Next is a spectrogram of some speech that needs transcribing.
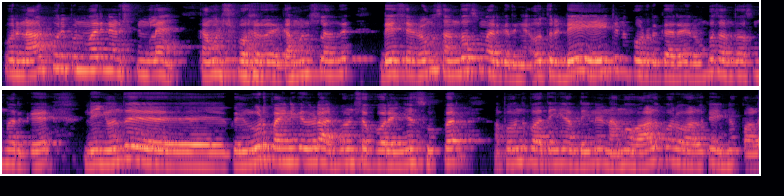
ஒரு நாட்குறிப்பின் மாதிரி நினைச்சுக்கோங்களேன். கமெண்ட்ஸ் போடுறது கமெண்ட்ஸ்ல வந்து டே ரொம்ப சந்தோஷமா இருக்குதுங்க. ஒருத்தர் டே எயிட்னு போட்டிருக்காரு ரொம்ப சந்தோஷமா இருக்கு. நீங்க வந்து எங்க கூட பயணிக்கிறத விட அட்வான்ஸா போறீங்க சூப்பர் அப்ப வந்து பாத்தீங்க அப்படின்னா நம்ம வாழ போற வாழ்க்கை இன்னும் பல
